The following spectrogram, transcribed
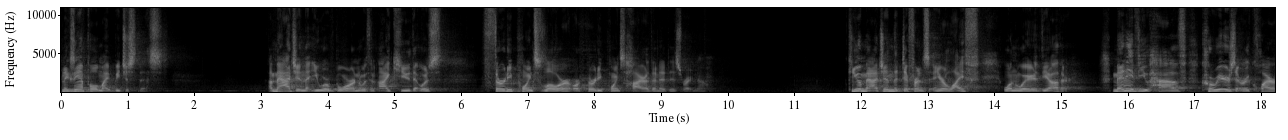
An example might be just this Imagine that you were born with an IQ that was 30 points lower or 30 points higher than it is right now. Can you imagine the difference in your life one way or the other? Many of you have careers that require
